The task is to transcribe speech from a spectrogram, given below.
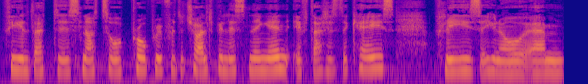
feel that it's not so appropriate for the child to be listening in. If that is the case, please, you know, um,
